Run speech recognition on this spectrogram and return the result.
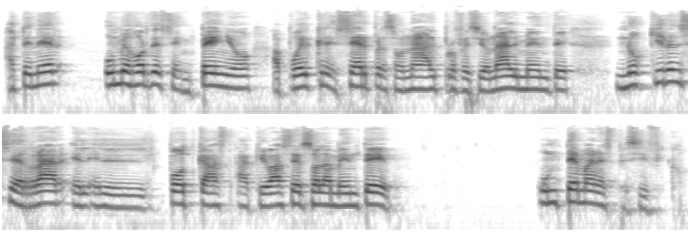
a tener un mejor desempeño, a poder crecer personal, profesionalmente. No quiero encerrar el, podcast a que va a ser solamente un tema en específico.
